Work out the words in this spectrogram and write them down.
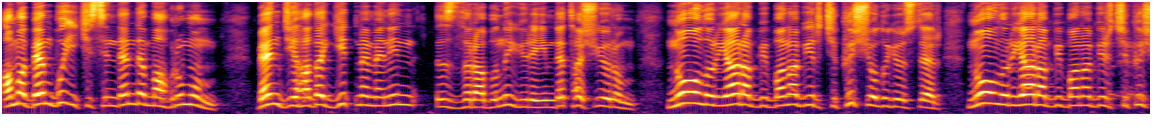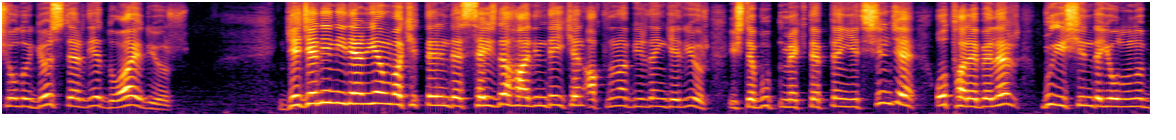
Ama ben bu ikisinden de mahrumum. Ben cihada gitmemenin ızdırabını yüreğimde taşıyorum. Ne olur ya Rabbi bana bir çıkış yolu göster. Ne olur ya Rabbi bana bir çıkış yolu göster diye dua ediyor. Gecenin ilerleyen vakitlerinde secde halindeyken aklına birden geliyor. İşte bu mektepten yetişince o talebeler bu işin de yolunu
